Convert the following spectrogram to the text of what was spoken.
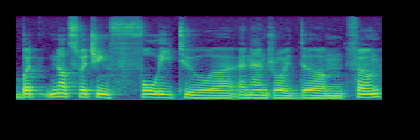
but not switching fully to uh, an Android um, phone.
